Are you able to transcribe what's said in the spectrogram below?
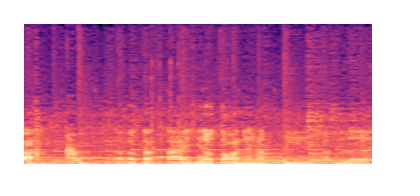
ตัด แล้วก็ตัดใต้ที่เราตอนนะครับอืมตัดไปเลย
